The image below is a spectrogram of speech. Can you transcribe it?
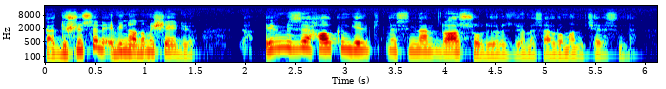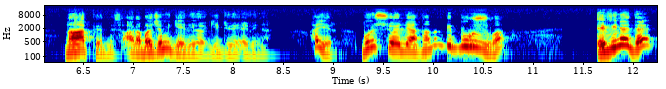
Ya düşünsene evin hanımı şey diyor. Evimize halkın gelip gitmesinden rahatsız oluyoruz diyor mesela romanın içerisinde. Ne yapıyor mesela? Arabacı mı geliyor gidiyor evine? Hayır. Bunu söyleyen hanım bir burjuva. Evine de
